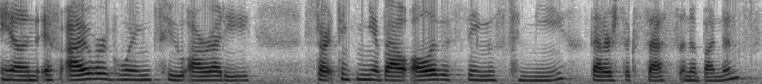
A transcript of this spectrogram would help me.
And if I were going to already start thinking about all of the things to me that are success and abundance,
